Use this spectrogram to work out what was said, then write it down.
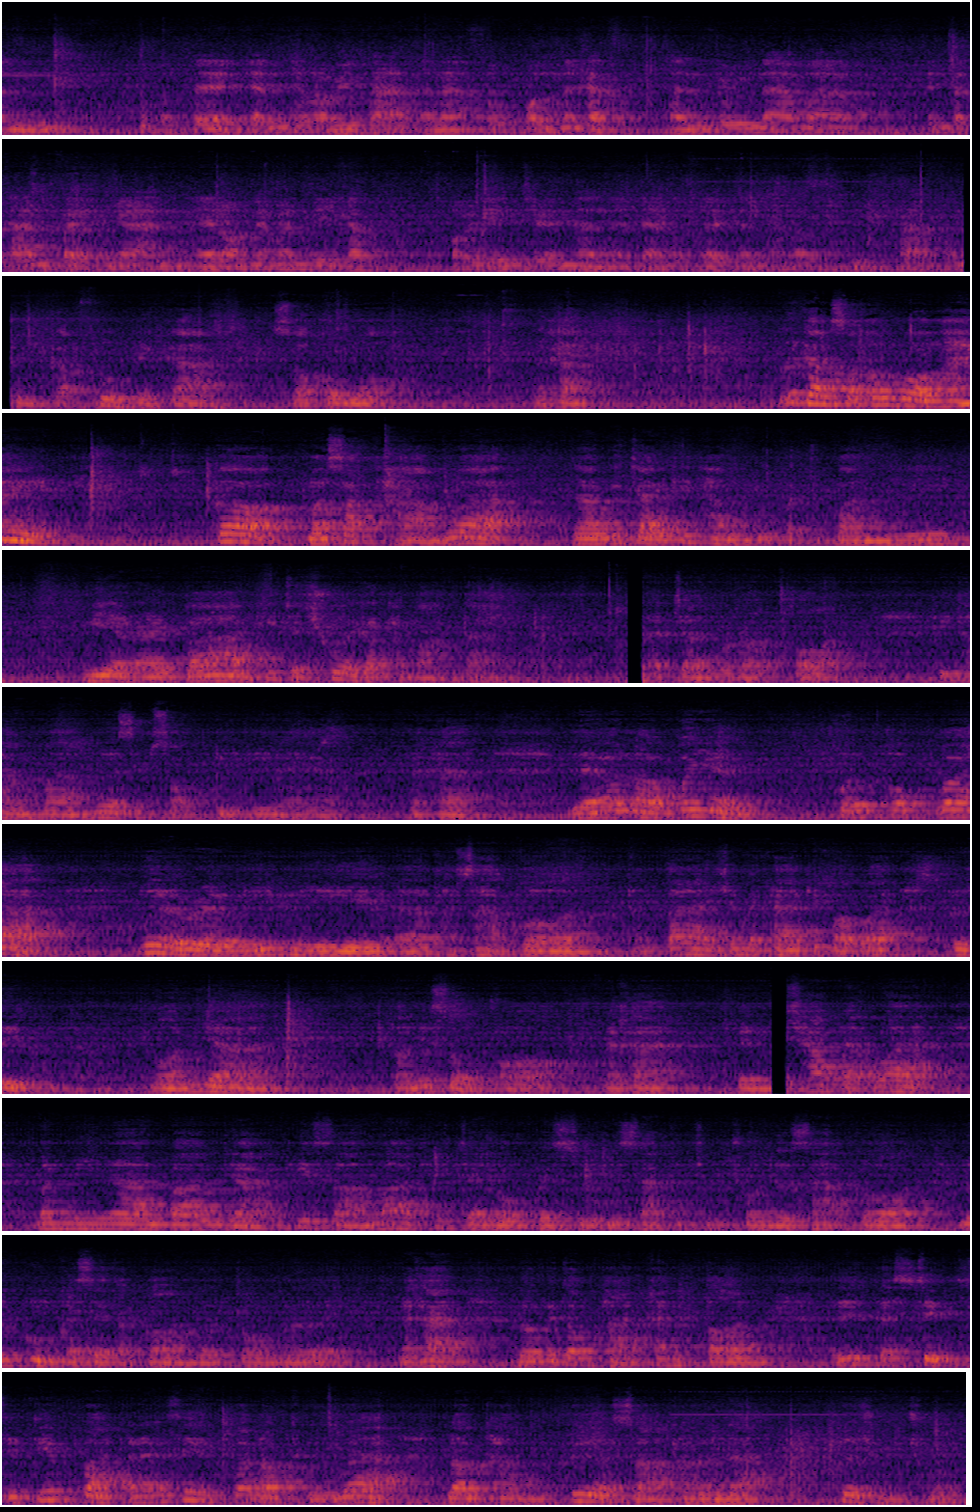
ท่านดรจันทรวิภาธนโสพลนะครับ ท่านกรุณามาเป็นประธานเปิดงานให้เราในวันนี้ครับ ขอเรียนเชิญท่านอาจารย์ดรจันทรวิภาถึงกับผู้อำนการสกวนะครับผู้อการสกวให้ก็มาซักถามว่างานวิจัยที่ทำอยู่ปัจจุบันนี้ มีอะไรบ้างที่จะช่วยรัฐบาลได้ อาจารย์วราพรที่ทำมาเมื่อ 12 ปีที่แล้วนะคะแล้วเราก็ยังค้นพบว่า เมื่อเร็วๆนี้มีเอ่อสหกรณ์ทางใต้ใช่ไหมคะที่บอกว่าผลิตหมอนยางตอนนี้ส่งออกนะคะเป็นชัดอะว่ามันมีงานบางอย่างที่สามารถที่จะลงไปสู่วิสาหกิจชุมชนหรือสหกรณ์หรือกลุ่มเกษตรกรโดยตรงเลยนะคะโดยไม่ต้องผ่านขั้นตอนลิขสิทธิ์สิทธิบัตรอะไรทั้งสิ้นเพราะเราถือว่าเราทำเพื่อสาธารณะเพื่อชุมชน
